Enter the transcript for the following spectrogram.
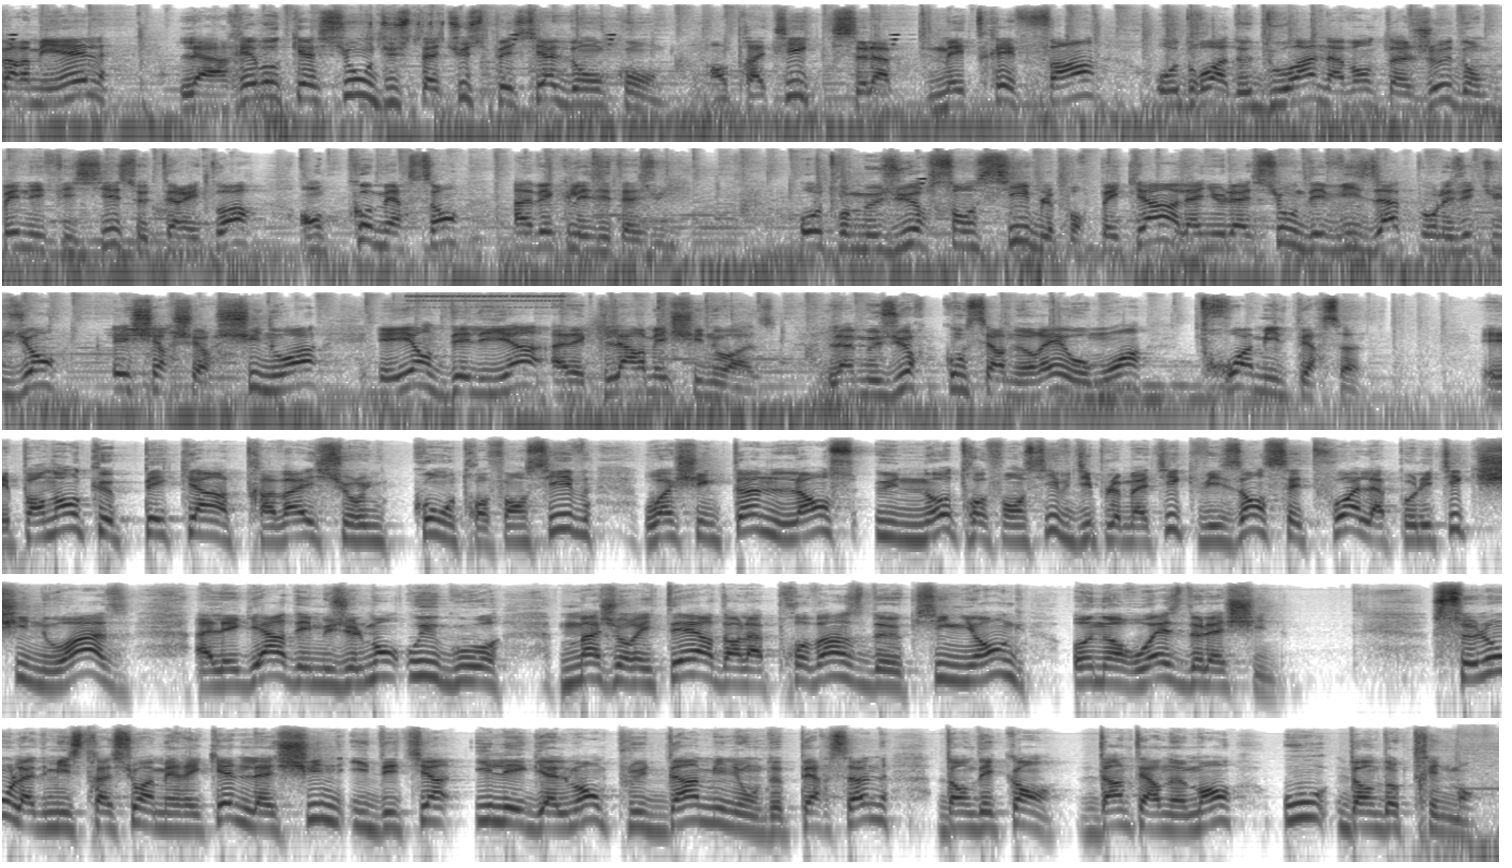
Parmi elles, la révocation du statut spécial de Hong Kong. En pratique, cela mettrait fin aux droits de douane avantageux dont bénéficiait ce territoire en commerçant avec les États-Unis. Autre mesure sensible pour Pékin, l'annulation des visas pour les étudiants et chercheurs chinois ayant des liens avec l'armée chinoise. La mesure concernerait au moins 3000 personnes. Et pendant que Pékin travaille sur une contre-offensive, Washington lance une autre offensive diplomatique visant cette fois la politique chinoise à l'égard des musulmans ouïghours, majoritaires dans la province de Xinjiang au nord-ouest de la Chine. Selon l'administration américaine, la Chine y détient illégalement plus d'un million de personnes dans des camps d'internement ou d'endoctrinement.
